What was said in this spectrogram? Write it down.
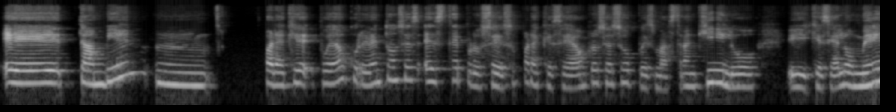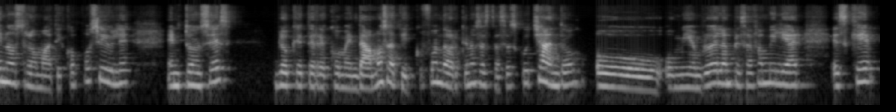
Eh, también mm, para que pueda ocurrir entonces este proceso, para que sea un proceso pues más tranquilo y que sea lo menos traumático posible, entonces lo que te recomendamos a ti, fundador que nos estás escuchando o, o miembro de la empresa familiar, es que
